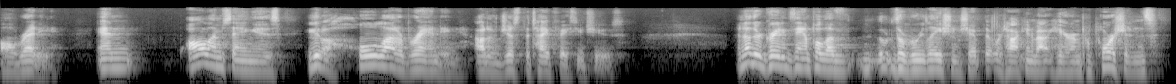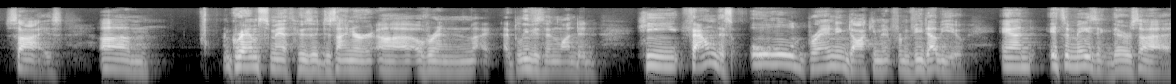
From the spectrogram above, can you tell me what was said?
already. And all I'm saying is you get a whole lot of branding out of just the typeface you choose. Another great example of the relationship that we're talking about here in proportions, size. Um, Graham Smith, who's a designer uh, over in, I believe he's in London, he found this old branding document from VW, and it's amazing. There's, a, uh,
